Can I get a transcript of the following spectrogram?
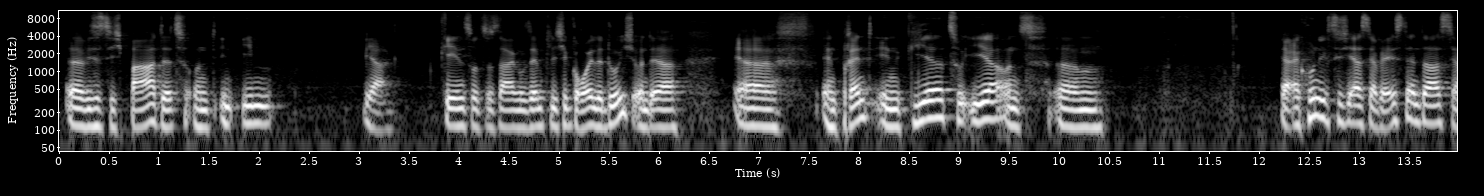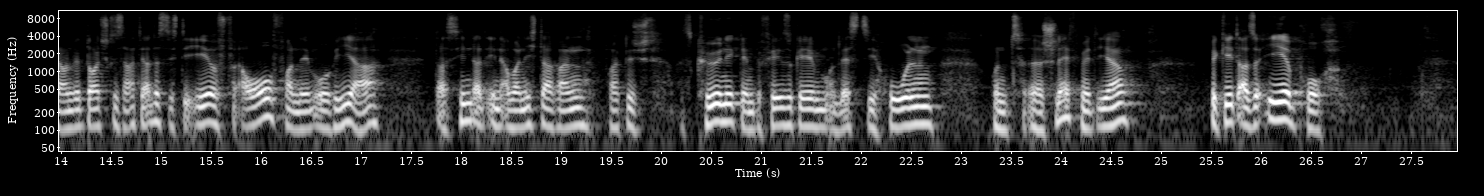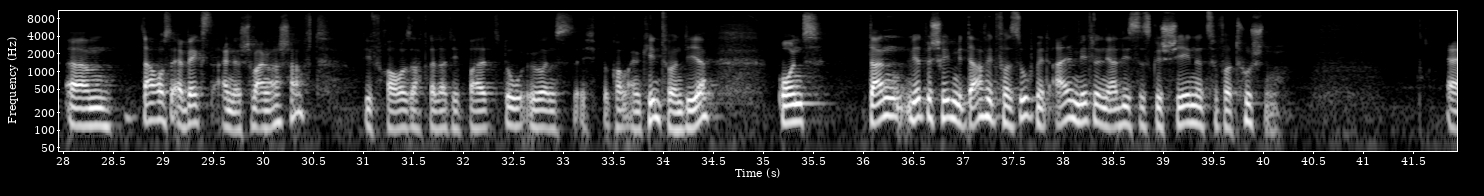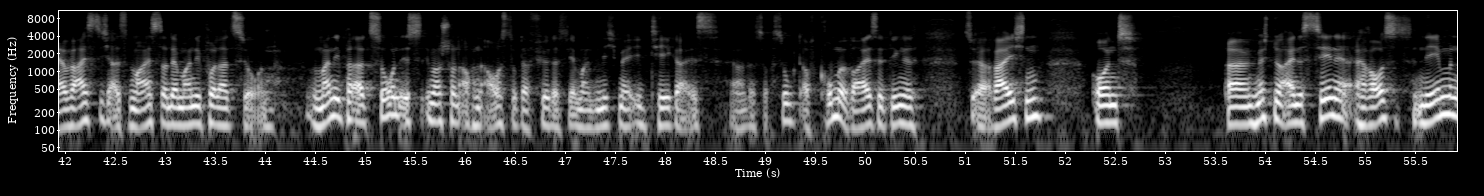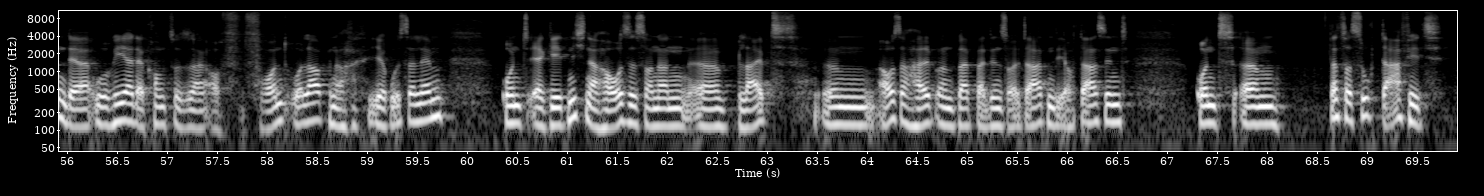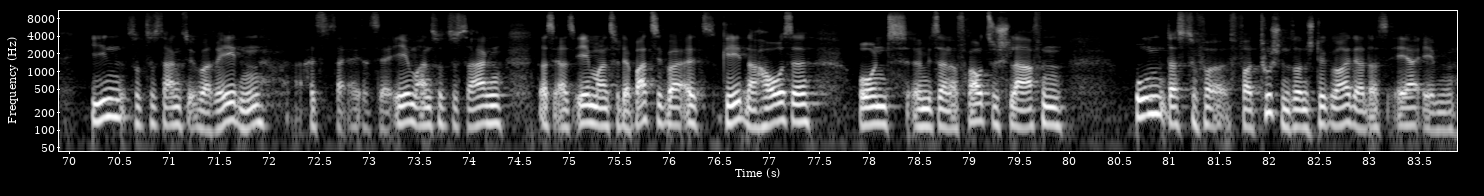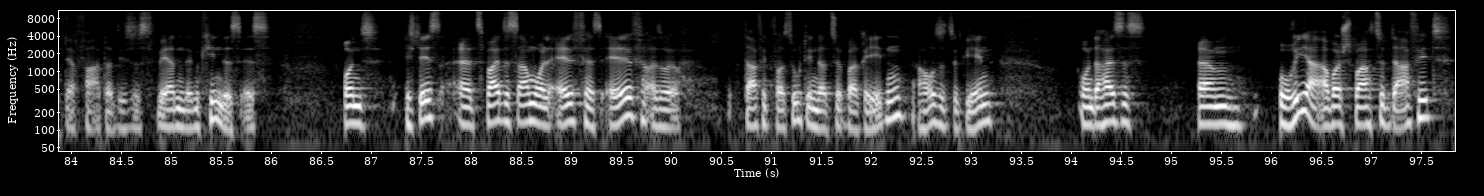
äh, wie sie sich badet und in ihm ja, gehen sozusagen sämtliche Gräule durch und er, er entbrennt in Gier zu ihr und ähm, er erkundigt sich erst, ja, wer ist denn das? Ja, und wird deutsch gesagt, ja, das ist die Ehefrau von dem Uriah. Das hindert ihn aber nicht daran, praktisch als König den Befehl zu geben und lässt sie holen und äh, schläft mit ihr, begeht also Ehebruch. Ähm, daraus erwächst eine Schwangerschaft. Die Frau sagt relativ bald, du übrigens, ich bekomme ein Kind von dir. Und dann wird beschrieben, mit David versucht mit allen Mitteln ja dieses Geschehene zu vertuschen. Er erweist sich als Meister der Manipulation. Und Manipulation ist immer schon auch ein Ausdruck dafür, dass jemand nicht mehr integer ist. Ja, das versucht auf krumme Weise Dinge zu erreichen. Und äh, ich möchte nur eine Szene herausnehmen. Der Uriah, der kommt sozusagen auf Fronturlaub nach Jerusalem und er geht nicht nach Hause, sondern äh, bleibt ähm, außerhalb und bleibt bei den Soldaten, die auch da sind. Und ähm, dann versucht David, ihn sozusagen zu überreden, als, als der Ehemann sozusagen, dass er als Ehemann zu der Bathseba geht, nach Hause und äh, mit seiner Frau zu schlafen um das zu vertuschen, so ein Stück weiter, dass er eben der Vater dieses werdenden Kindes ist. Und ich lese äh, 2 Samuel 11, Vers 11, also David versucht ihn da zu überreden, nach Hause zu gehen. Und da heißt es, ähm, Uriah aber sprach zu David,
